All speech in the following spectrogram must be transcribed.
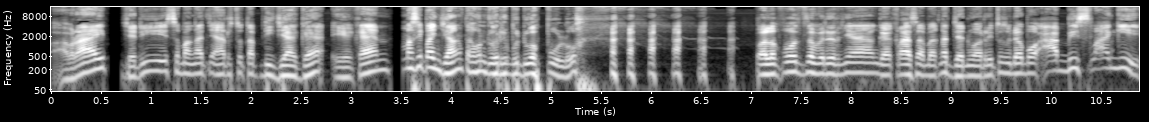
Alright. Jadi semangatnya harus tetap dijaga ya kan. Masih panjang tahun 2020. Walaupun sebenarnya nggak kerasa banget Januari itu sudah mau habis lagi.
